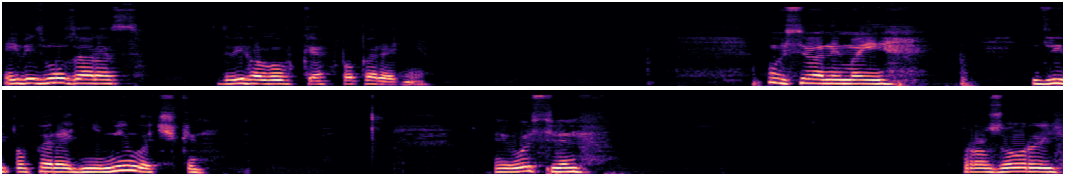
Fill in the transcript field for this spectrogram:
і візьму зараз дві головки попередні. Ось вони мої дві попередні мілочки. І ось він прозорий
